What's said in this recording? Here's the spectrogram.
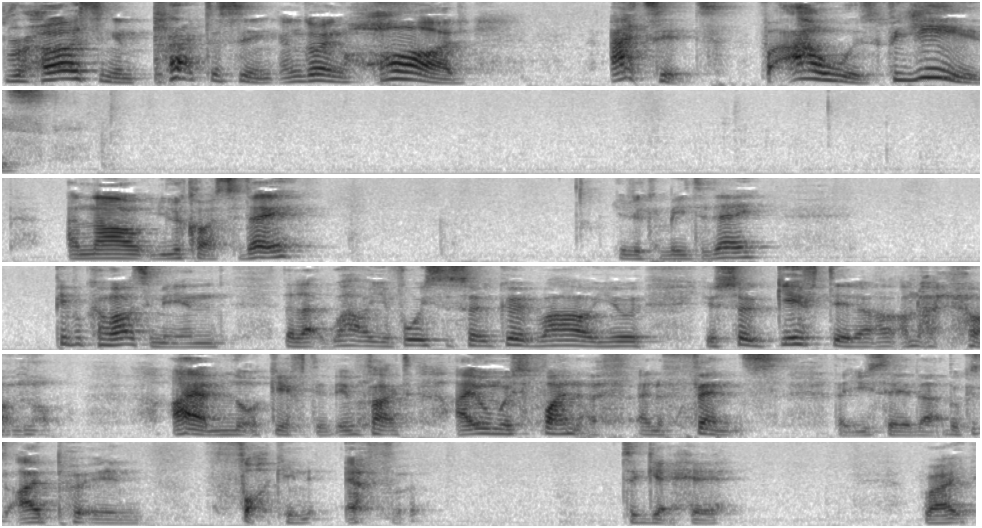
rehearsing and practicing and going hard at it for hours, for years. And now you look at us today, you look at me today, people come up to me and they're like, wow, your voice is so good. Wow, you're, you're so gifted. I'm like, no, I'm not. I am not gifted. In fact, I almost find it an offense that you say that because I put in fucking effort to get here. Right?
